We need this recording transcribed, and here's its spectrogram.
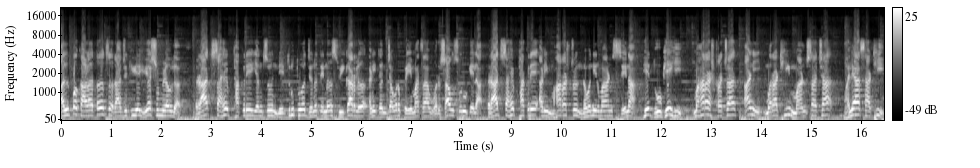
अल्प काळातच राजकीय यश मिळवलं. राजसाहेब ठाकरे यांचं नेतृत्व जनतेनं स्वीकारलं आणि त्यांच्यावर प्रेमाचा वर्षाव सुरू केला. राजसाहेब ठाकरे आणि महाराष्ट्र नवनिर्माण सेना हे दोघेही महाराष्ट्राच्या आणि मराठी माणसाच्या भल्यासाठी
